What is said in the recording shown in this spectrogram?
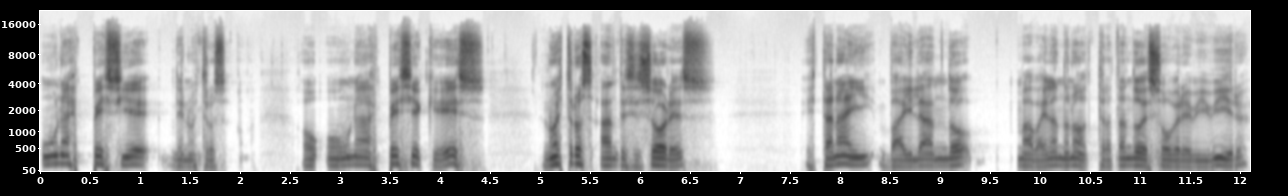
una especie de nuestros o, una especie que es nuestros antecesores están ahí bailando, más bailando no, tratando de sobrevivir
